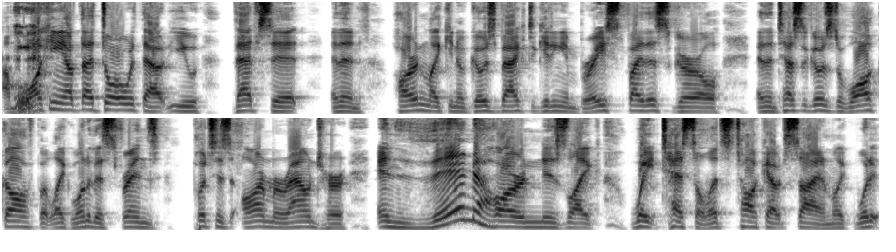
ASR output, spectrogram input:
I'm walking out that door without you. That's it. And then Hardin, like, you know, goes back to getting embraced by this girl. And then Tessa goes to walk off, but like one of his friends puts his arm around her. And then Hardin is like, wait, Tessa, let's talk outside. I'm like, what,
